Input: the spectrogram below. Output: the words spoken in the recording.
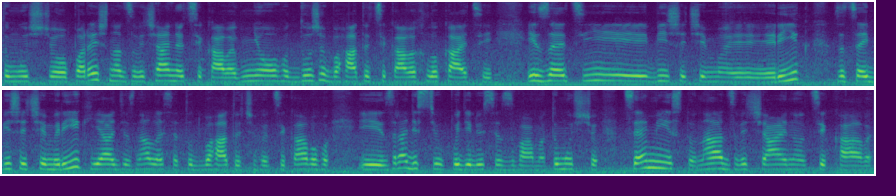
тому що Париж надзвичайно цікавий. В нього дуже багато цікавих локацій. І за ці більше, ніж рік, за цей більше, ніж рік, я дізналася тут багато чого цікавого і з радістю поділюся з вами, тому що це місто надзвичайно цікаве,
